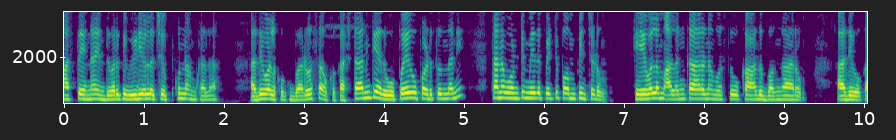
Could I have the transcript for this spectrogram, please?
ఆస్తి అయినా ఇంతవరకు వీడియోలో చెప్పుకున్నాం కదా! అది వాళ్ళకు ఒక భరోసా ఒక కష్టానికి అది ఉపయోగపడుతుందని తన ఒంటి మీద పెట్టి పంపించడం. కేవలం అలంకరణ వస్తువు కాదు బంగారం. అది ఒక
